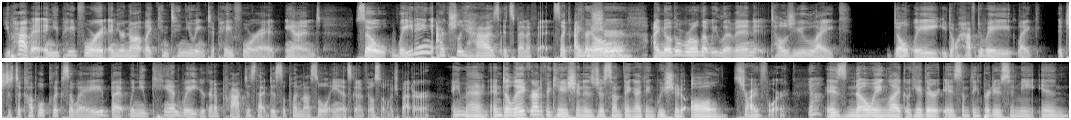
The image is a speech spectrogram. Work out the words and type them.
you have it and you paid for it and you're not like continuing to pay for it. And so waiting actually has its benefits. Like i know sure. i know the world that we live in it tells you like don't wait you don't have to wait like it's just a couple clicks away. But when you can wait you're going to practice that discipline muscle and it's going to feel so much better Amen. And delayed gratification is just something I think we should all strive for. Yeah. Is knowing like, okay, there is something produced in me in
